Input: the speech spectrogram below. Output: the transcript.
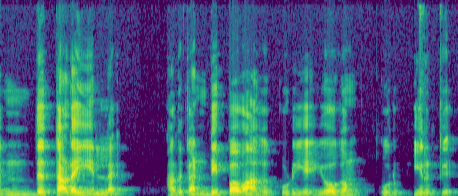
எந்த தடையும் இல்லை. அது கண்டிப்பாக வாங்கக்கூடிய யோகம் ஒரு இருக்குது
